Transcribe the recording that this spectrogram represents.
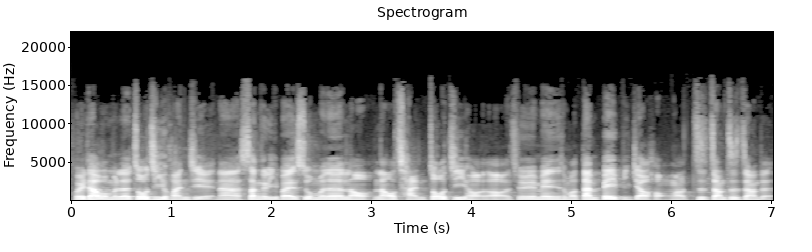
回到我们的周记环节。那上个礼拜是我们那个脑脑残周记哈哦，这边什么单杯比较红啊，智障智障的。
